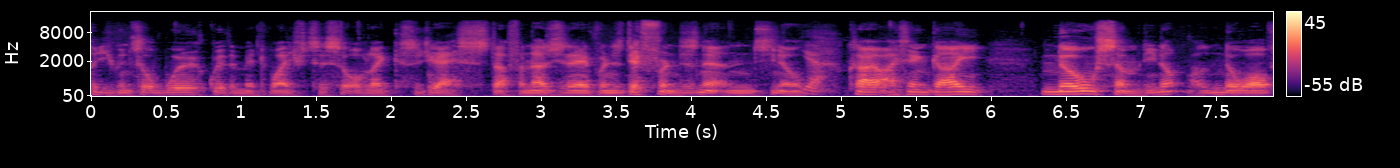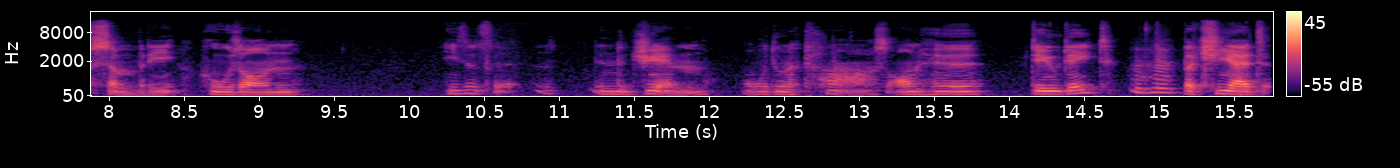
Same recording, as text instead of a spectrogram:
but you can sort of work with a midwife to sort of like suggest stuff. And as you said, everyone's different, isn't it? And you know, Yeah. 'cause I, I think I know somebody, not well, know of somebody who's on either the, in the gym or doing a class on her due date. But she had,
